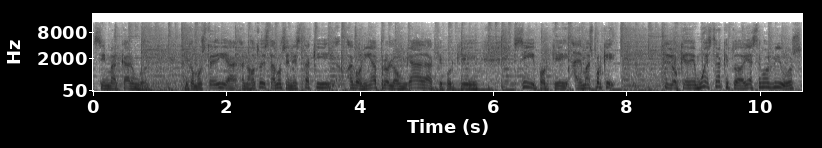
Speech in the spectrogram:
sin marcar un gol. Y como usted diga, nosotros estamos en esta aquí agonía prolongada, que porque, sí, porque, además porque lo que demuestra que todavía estemos vivos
